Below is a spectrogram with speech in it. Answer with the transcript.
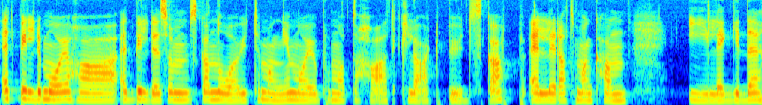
et bilde, ha, et bilde som skal nå ut til mange, må jo på en måte ha et klart budskap, eller at man kan ilegge det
